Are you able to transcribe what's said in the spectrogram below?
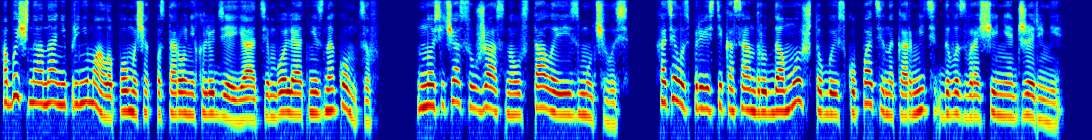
Обычно она не принимала помощь от посторонних людей, а тем более от незнакомцев но сейчас ужасно устала и измучилась. Хотелось привести Кассандру домой, чтобы искупать и накормить до возвращения Джереми.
